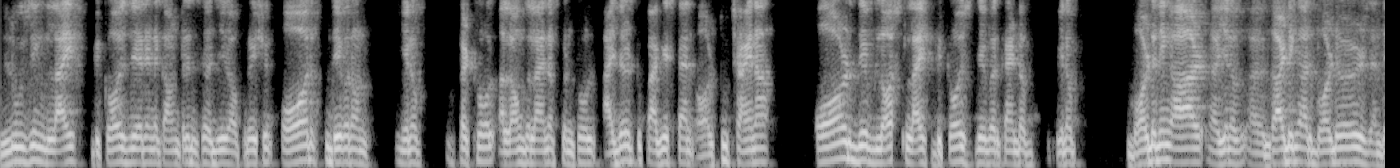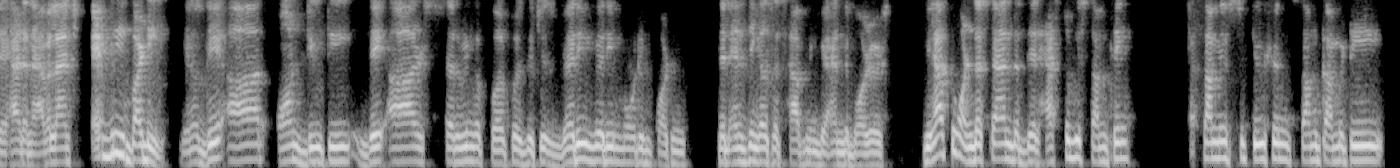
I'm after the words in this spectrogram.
losing life because they're in a counterinsurgency operation or they were on you know patrol along the line of control either to pakistan or to china or they've lost life because they were kind of you know bordering our uh, you know uh, guarding our borders and they had an avalanche. Everybody you know they are on duty. They are serving a purpose which is very very more important than anything else that's happening behind the borders. We have to understand that there has to be something some institution some committee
